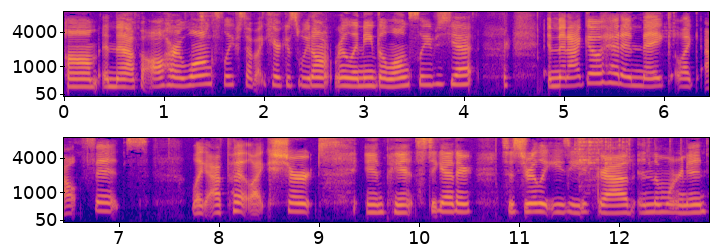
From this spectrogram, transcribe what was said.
Um, and then I put all her long sleeve stuff back here because we don't really need the long sleeves yet. And then I go ahead and make like outfits. Like I put like shirts and pants together. So it's really easy to grab in the morning.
